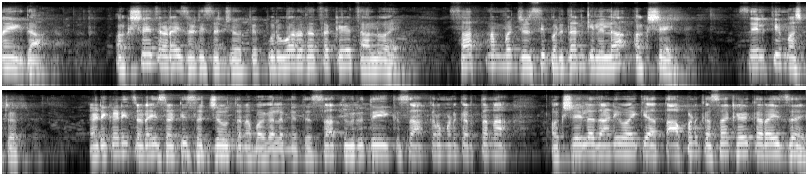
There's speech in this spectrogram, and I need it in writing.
पुन्हा एकदा. अक्षय चढाईसाठी सज्ज होते. पूर्वार्धाचा खेळ चालू आहे. सात नंबर जर्सी परिधान केलेला अक्षय. सेल्फी मास्टर. या ठिकाणी चढाईसाठी सज्ज होताना बघायला मिळते. सात विरुद्ध एक असं आक्रमण करताना अक्षयला जाणीव आहे की आता आपण कसा खेळ करायचा आहे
